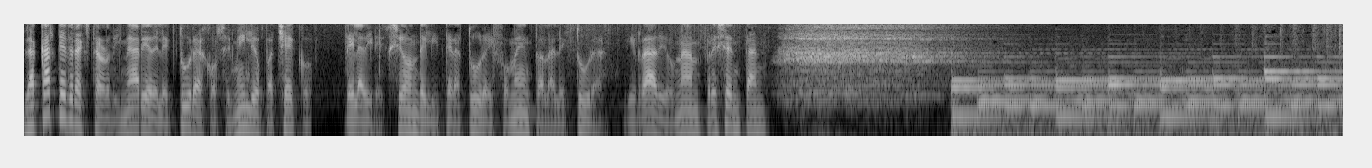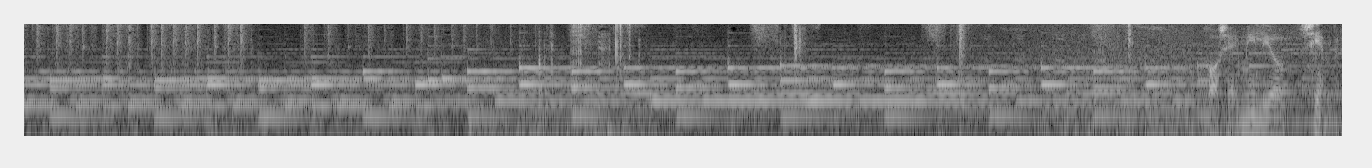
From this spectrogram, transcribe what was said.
La Cátedra Extraordinaria de Lectura José Emilio Pacheco, de la Dirección de Literatura y Fomento a la Lectura y Radio UNAM presentan José Emilio Siempre,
